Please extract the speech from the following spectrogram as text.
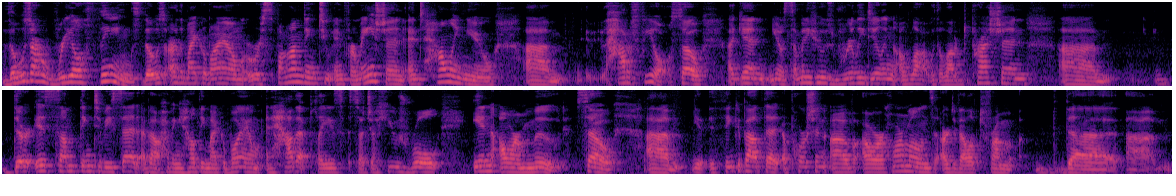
Those are real things. Those are the microbiome responding to information and telling you um, how to feel. So again, you know, somebody who's really dealing a lot with a lot of depression, um, there is something to be said about having a healthy microbiome and how that plays such a huge role in our mood. So um, think about that a portion of our hormones are developed from the um,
